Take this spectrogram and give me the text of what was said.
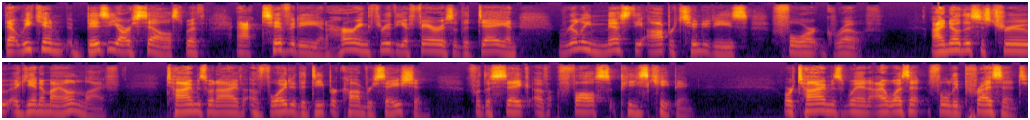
That we can busy ourselves with activity and hurrying through the affairs of the day and really miss the opportunities for growth. I know this is true again in my own life. Times when I've avoided the deeper conversation for the sake of false peacekeeping, or times when I wasn't fully present,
